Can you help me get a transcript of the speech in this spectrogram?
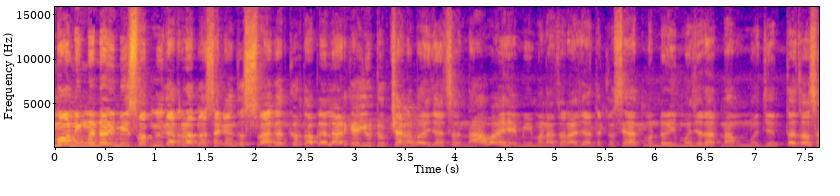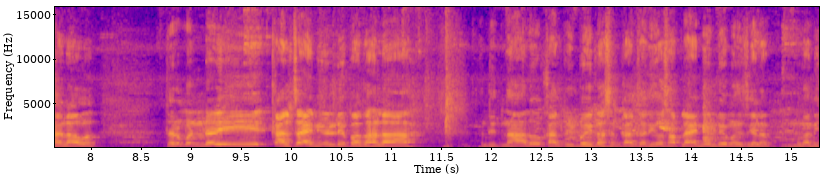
मॉर्निंग मंडळी मी स्वप्नील कात्रा आपल्या सगळ्यांचं स्वागत करतो आपल्या लाडक्या यूट्यूब चॅनलमध्ये ज्याचं नाव आहे मी मनाचा राजा. तर कसे आहात मंडळी? मजेत आहात ना? मजेतच असायला हवं. तर मंडळी कालचा ॲन्युअल डे झाला तिथनं आलो. काल तुम्ही बघितलं असेल कालचा दिवस आपला ॲन्युअल डेमध्येच गेला. मुलांनी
